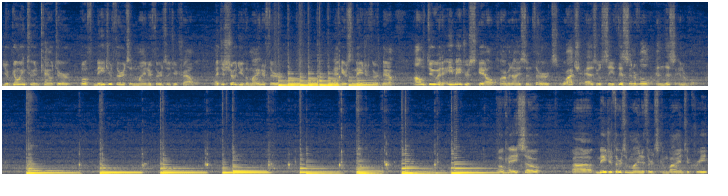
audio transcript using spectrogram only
you're going to encounter both major thirds and minor thirds as you travel. I just showed you the minor third, and here's the major third. Now, I'll do an A major scale harmonized in thirds. Watch as you'll see this interval and this interval. Okay, so uh, major thirds and minor thirds combine to create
